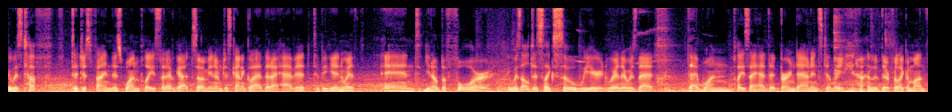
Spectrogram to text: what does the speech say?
it was tough to just find this one place that I've got. So I mean, I'm just kind of glad that I have it to begin with. and you know before it was all just like so weird where there was that that one place I had that burned down instantly. You know, I lived there for like a month.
